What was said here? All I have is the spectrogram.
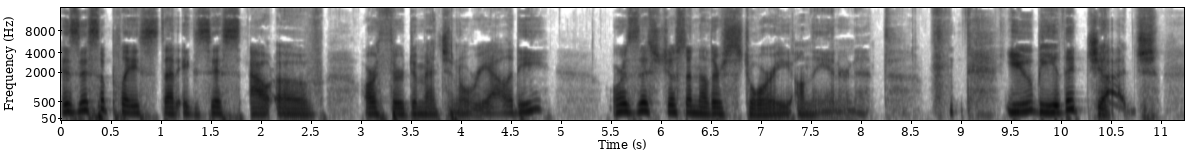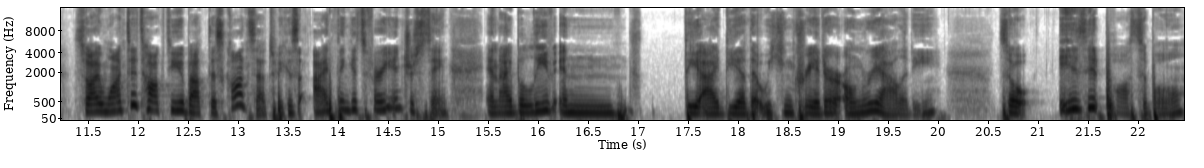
Is this a place that exists out of our third dimensional reality? Or is this just another story on the internet? you be the judge. So I want to talk to you about this concept because I think it's very interesting. And I believe in the idea that we can create our own reality. So is it possible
